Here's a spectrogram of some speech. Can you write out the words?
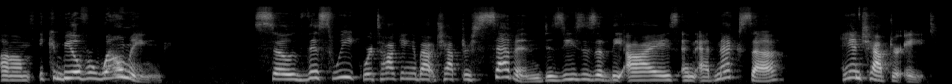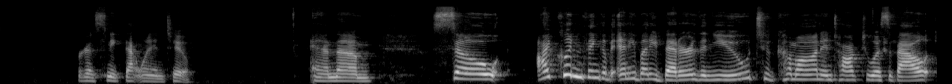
um, it can be overwhelming. So this week we're talking about chapter seven, diseases of the eyes and adnexa, and chapter eight, we're going to sneak that one in too. And um, so I couldn't think of anybody better than you to come on and talk to us about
